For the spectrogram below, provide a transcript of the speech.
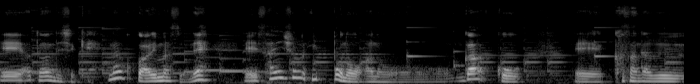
えー、あと何でしたっけ？何個かありますよね。えー、最初の一歩の、あのが、こう、え重なる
